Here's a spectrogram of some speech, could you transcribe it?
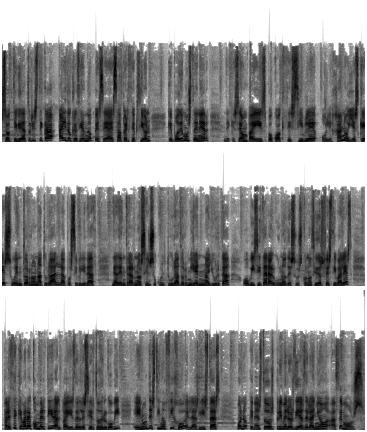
Su actividad turística ha ido creciendo pese a esa percepción que podemos tener de que sea un país poco accesible o lejano. Y es que su entorno natural, la posibilidad de adentrarnos en su cultura, dormir en una yurta o visitar alguno de sus conocidos festivales, parece que van a convertir al país del desierto del Gobi en un destino fijo en las listas bueno, que en estos primeros días del año hacemos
